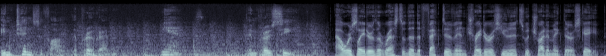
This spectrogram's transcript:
intensify the programming? Yes. Then proceed. Hours later, the rest of the defective and traitorous units would try to make their escape,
